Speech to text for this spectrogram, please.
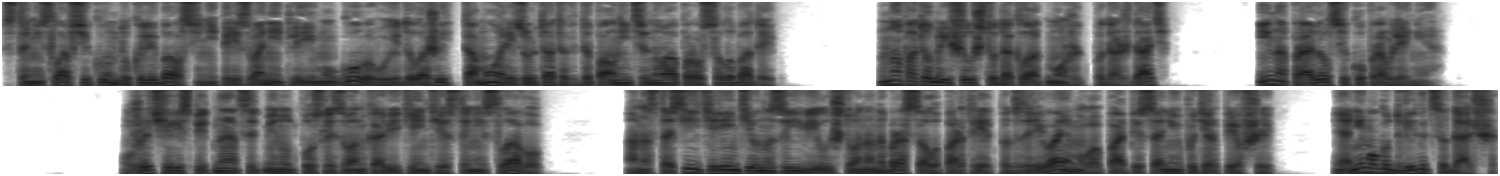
Станислав секунду колебался, не перезвонить ли ему Гурову и доложить тому о результатах дополнительного опроса Лободы но потом решил, что доклад может подождать, и направился к управлению. Уже через 15 минут после звонка Викентия Станиславу Анастасия Терентьевна заявила, что она набросала портрет подозреваемого по описанию потерпевшей, и они могут двигаться дальше.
